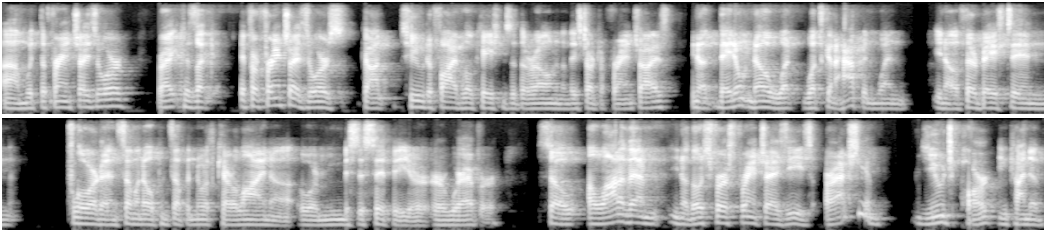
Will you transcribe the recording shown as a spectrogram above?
um, with the franchisor, right? Because like if a franchisor's got two to five locations of their own and then they start to franchise, you know, they don't know what what's going to happen when, you know, if they're based in Florida and someone opens up in North Carolina or Mississippi or, or wherever. So a lot of them, you know, those first franchisees are actually a huge part in kind of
